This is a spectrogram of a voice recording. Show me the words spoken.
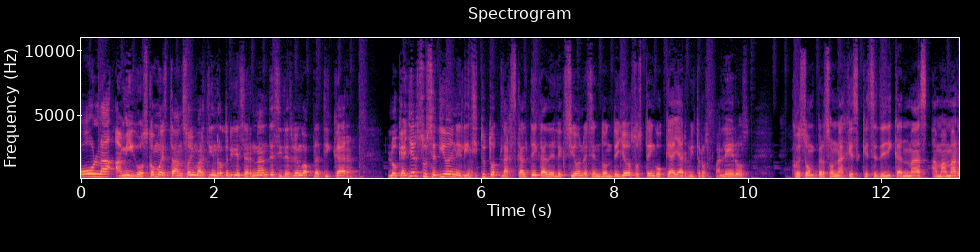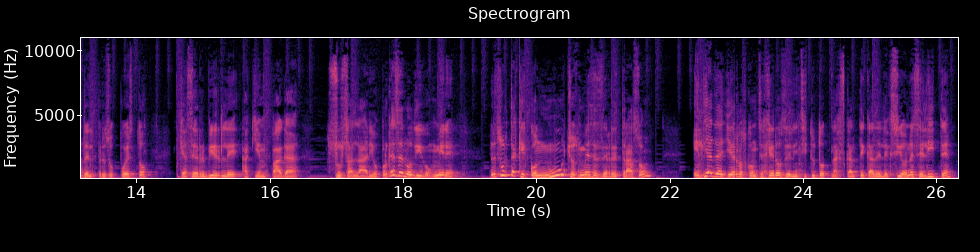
Hola amigos, ¿cómo están? Soy Martín Rodríguez Hernández y les vengo a platicar lo que ayer sucedió en el Instituto Tlaxcalteca de Elecciones, en donde yo sostengo que hay árbitros paleros, que son personajes que se dedican más a mamar del presupuesto que a servirle a quien paga su salario. ¿Por qué se lo digo? Mire, resulta que con muchos meses de retraso, el día de ayer los consejeros del Instituto Tlaxcalteca de Elecciones, el ITE,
